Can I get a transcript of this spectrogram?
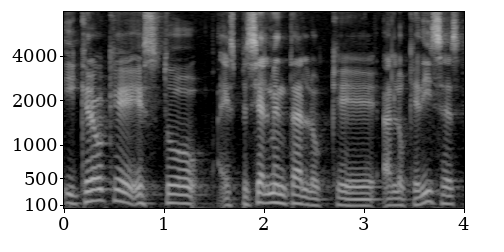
Y creo que esto, especialmente a lo que, a lo que dices,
